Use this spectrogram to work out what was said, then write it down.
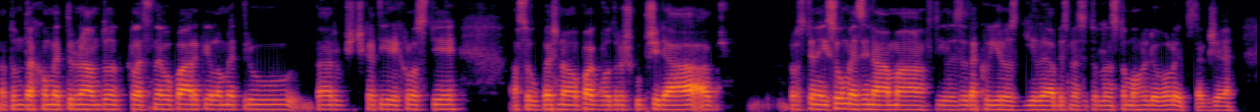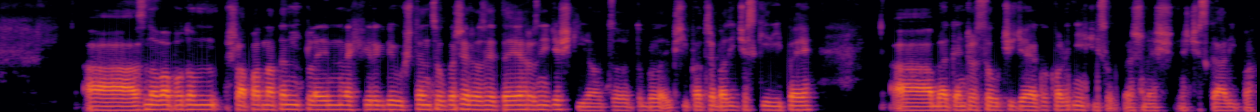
na tom tachometru nám to klesne o pár kilometrů, ta ručička té rychlosti a soupeř naopak o trošku přidá. A prostě nejsou mezi náma v té lize takový rozdíly, aby jsme si tohle to mohli dovolit, takže a znova potom šlapat na ten plyn ve chvíli, kdy už ten soupeř je rozjetý, je hrozně těžký. No. To, to byl i případ třeba té české lípy a Black Angels jsou určitě jako kvalitnější soupeř než, než česká lípa.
